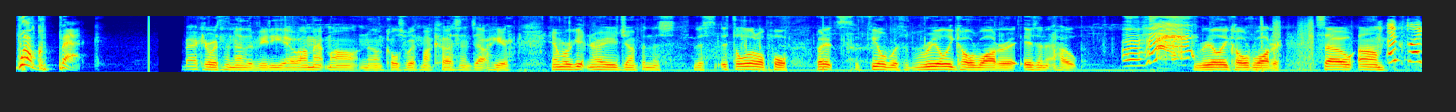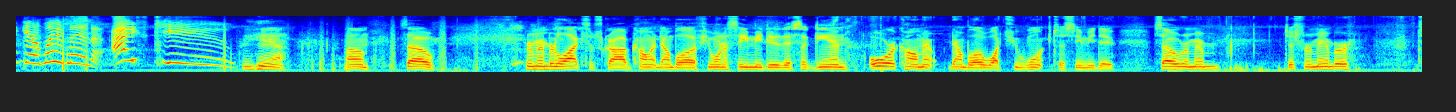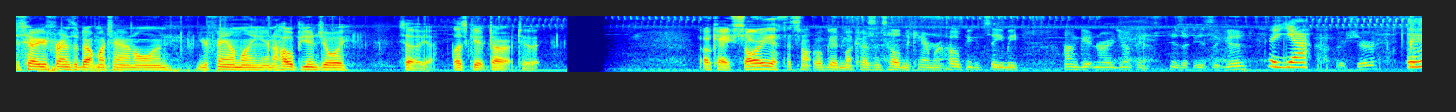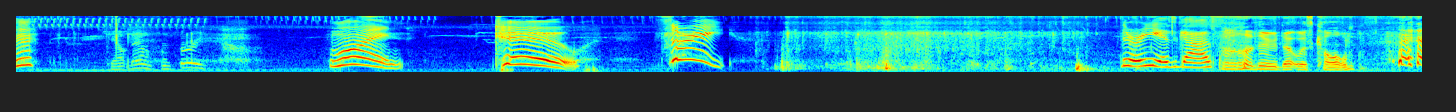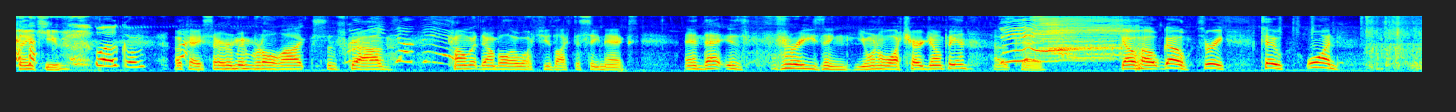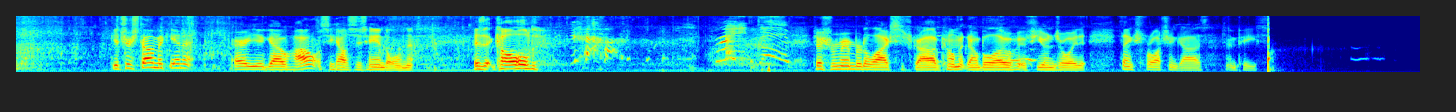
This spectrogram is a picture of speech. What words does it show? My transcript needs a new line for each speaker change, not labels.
Welcome back! Back here with another video. I'm at my aunt and uncle's with my cousins out here. And we're getting ready to jump in this, this it's a little pool, but it's filled with really cold water, isn't it, Hope?
Uh-huh.
Really cold water. So, um,
It's like you're living in an ice cube.
yeah. Um, so, remember to like, subscribe, comment down below if you want to see me do this again. Or comment down below what you want to see me do. So, remember, just remember to tell your friends about my channel and your family, and I hope you enjoy. So yeah, let's get to to it. Okay, sorry if it's not real good. My cousin's holding the camera. I Hope you can see me. I'm getting ready to jump in. Is it is it good?
Yeah.
Are you sure?
Mm-hmm.
Count down from three.
One, two, three. There he is, guys.
Oh, dude, that was cold. Thank you.
Welcome.
Okay, so remember to like, subscribe, comment down below what you'd like to see next. And that is freezing. You want to watch her jump in? Okay. Go, Hope. Go. Three, two, one. Get your stomach in it. There you go. I don't see how she's handling it. Is it cold?
Freezing.
Just remember to like, subscribe, comment down below if you enjoyed it. Thanks for watching, guys, and peace.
